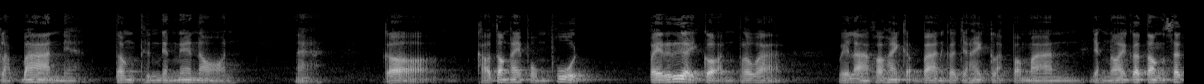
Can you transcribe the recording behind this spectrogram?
กลับบ้านเนี่ยต้องถึงอย่างแน่นอนนะก็เขาต้องให้ผมพูดไปเรื่อยก่อน เพราะว่าเวลาเขาให้กลับบ้านก็จะให้กลับประมาณ อย่างน้อยก็ต้องสัก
